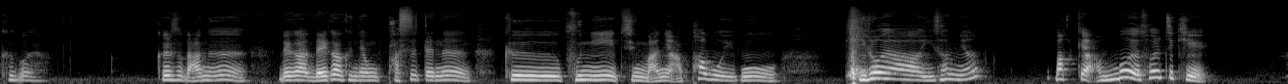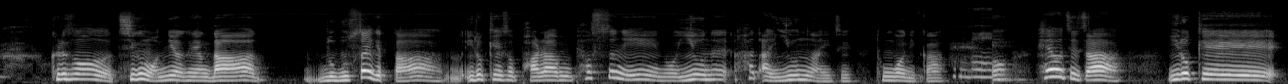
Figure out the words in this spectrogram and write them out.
그거야. 그래서 나는 내가 내가 그냥 봤을 때는 그 분이 지금 많이 아파 보이고 길어야 2, 3년? 밖에 안 보여, 솔직히. 그래서 지금 언니가 그냥 나 너 못 살겠다. 이렇게 해서 바람 폈으니 너 이혼해 하, 아 이혼은 아니지. 동거니까. 근데 어? 헤어지자. 이렇게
